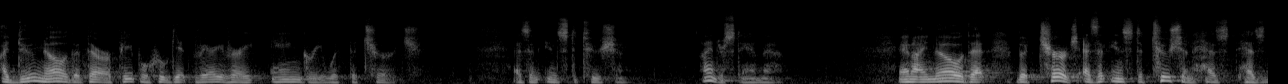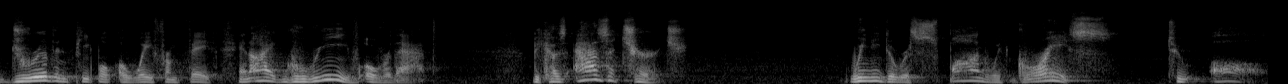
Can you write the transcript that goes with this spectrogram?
I do know that there are people who get very, very angry with the church as an institution. I understand that. And I know that the church as an institution has, has driven people away from faith. And I grieve over that. Because as a church, we need to respond with grace to all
